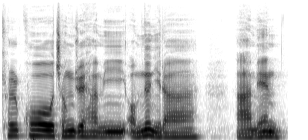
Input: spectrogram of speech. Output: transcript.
결코 정죄함이 없느니라. 아멘.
